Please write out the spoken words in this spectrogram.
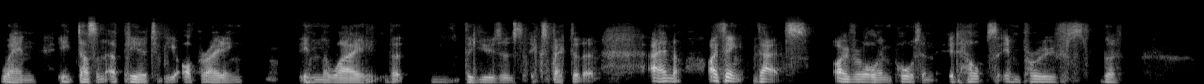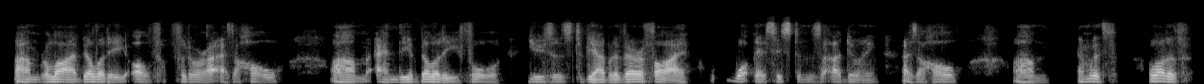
when it doesn't appear to be operating in the way that the users expected it. And I think that's overall important. It helps improve the um, reliability of Fedora as a whole um, and the ability for users to be able to verify what their systems are doing as a whole. Um, and with a lot of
